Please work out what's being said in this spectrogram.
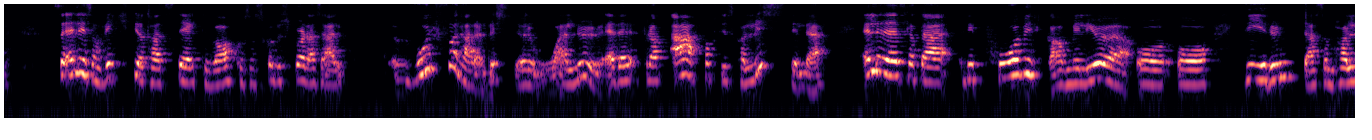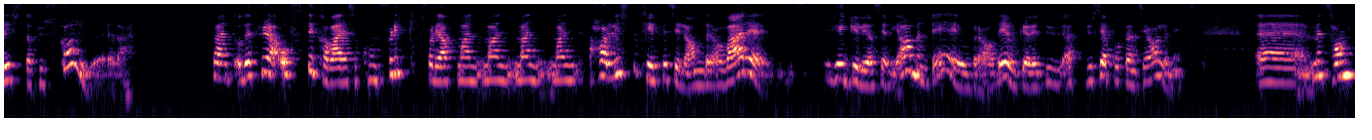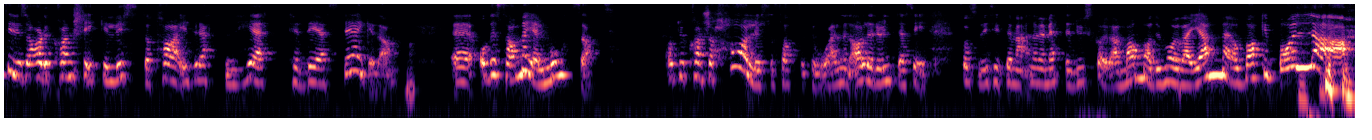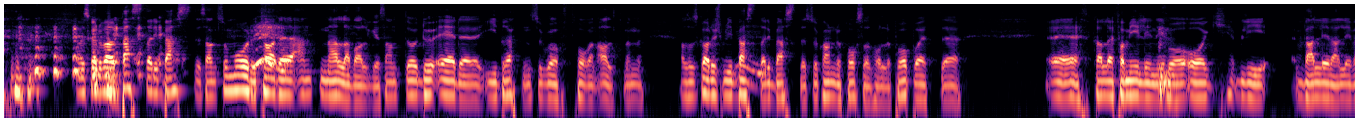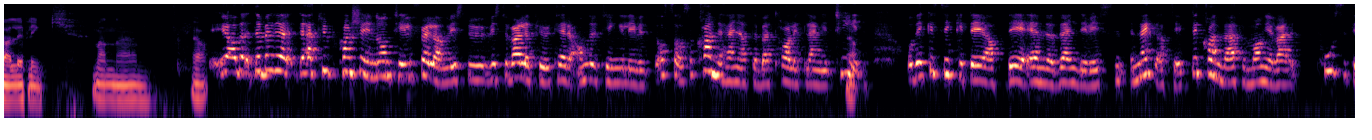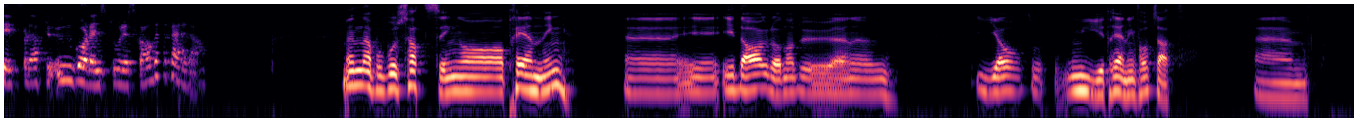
så er det liksom viktig å ta et steg tilbake og så skal du spørre deg selv hvorfor har jeg lyst til å gjøre OL nå? Er det for at jeg faktisk har lyst til det? Eller er det for at jeg blir påvirka av miljøet og, og de rundt deg som har lyst til at du skal gjøre det? Og det tror jeg ofte kan være en sånn konflikt, fordi at man, man, man, man har lyst til å tilfredsstille andre og være hyggelig og si ja, men det er jo bra, det er jo gøy, du, du ser potensialet mitt. Eh, men samtidig så har du kanskje ikke lyst til å ta idretten helt til det steget, da. Eh, og det samme gjelder motsatt. At du kanskje har lyst til å satse til OL, men alle rundt deg sier sånn som de sier til meg med Mette, du skal jo være mamma, du må jo være hjemme og bake boller. Og skal du være best av de beste, sant, så må du ta det enten-eller-valget. Da, Da er det idretten som går foran alt. Men altså, skal du ikke bli best av de beste, så kan du fortsatt holde på på et eh, eh, familienivå og bli veldig, veldig, veldig flink. Men eh, ja. Ja, det, det, det, jeg tror kanskje i noen tilfeller, hvis du, hvis du velger å prioritere andre ting i livet ditt også, så kan det hende at det bare tar litt lengre tid. Og det er ikke sikkert det at det er nødvendigvis negativt. Det kan være for mange være positivt fordi at du unngår den store skadefella. Men apropos satsing og trening. Eh, i, I dag, da, når du eh, gjør mye trening fortsatt eh,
